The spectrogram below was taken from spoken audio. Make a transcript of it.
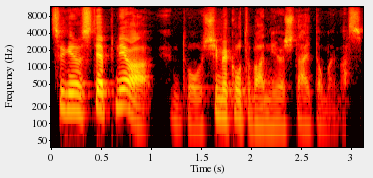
次のステップには締め言葉にしたいと思います。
